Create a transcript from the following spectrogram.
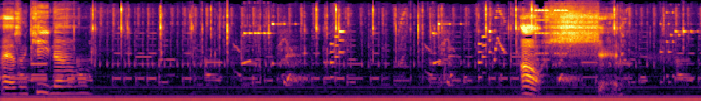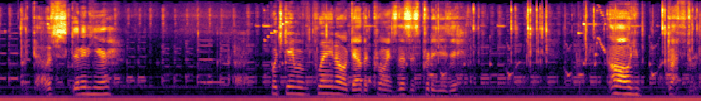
I have some key now. Oh, shit. Okay, let's just get in here. Which game are we playing? Oh, gather coins. This is pretty easy. Oh, you bastard.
